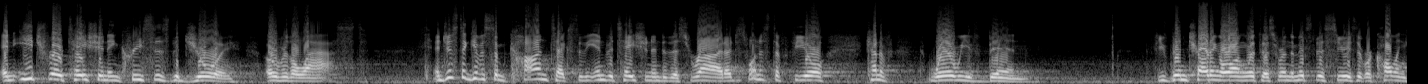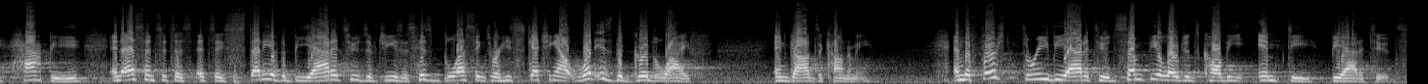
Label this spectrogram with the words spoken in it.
and each rotation increases the joy over the last. And just to give us some context to the invitation into this ride, I just want us to feel kind of where we've been you've been charting along with us, we're in the midst of this series that we're calling Happy. In essence, it's a, it's a study of the Beatitudes of Jesus, his blessings, where he's sketching out what is the good life in God's economy. And the first three Beatitudes, some theologians call the empty Beatitudes.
